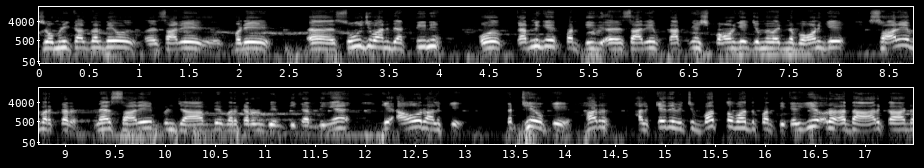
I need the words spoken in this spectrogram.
ਸ਼੍ਰੋਮਣੀ ਅਕਾਲੀ ਦਲ ਦੇ ਉਹ ਸਾਰੇ ਬੜੇ ਸੂਝਵਾਨ ਵਿਅਕਤੀ ਨੇ। ਉਹ ਕਰਨਗੇ, ਭਰਤੀ ਸਾਰੇ ਕਾਪੀਆਂ ਛਪਾਉਣਗੇ, ਜ਼ਿੰਮੇਵਾਰੀ ਨਿਭਾਉਣਗੇ। ਸਾਰੇ ਵਰਕਰ, ਮੈਂ ਸਾਰੇ ਪੰਜਾਬ ਦੇ ਵਰਕਰਾਂ ਨੂੰ ਬੇਨਤੀ ਕਰਦੀ ਹਾਂ ਕਿ ਆਓ ਰਲ ਕੇ, ਇਕੱਠੇ ਹੋ ਕੇ ਹਰ ਹਲਕੇ ਦੇ ਵਿੱਚ ਵੱਧ ਤੋਂ ਵੱਧ ਭਰਤੀ ਕਰੀਏ ਔਰ ਆਧਾਰ ਕਾਰਡ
